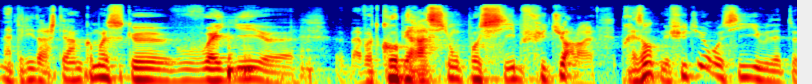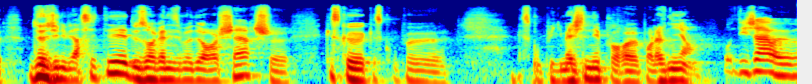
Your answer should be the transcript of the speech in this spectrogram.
Nathalie Drachterham, comment est-ce que vous voyez euh, bah, votre coopération possible, future, alors présente, mais future aussi? Vous êtes deux universités, deux organismes de recherche. Qu'est-ce qu'on ce qu'on peut, qu'est-ce qu'on peut imaginer pour, euh, pour l'avenir? Déjà, euh,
